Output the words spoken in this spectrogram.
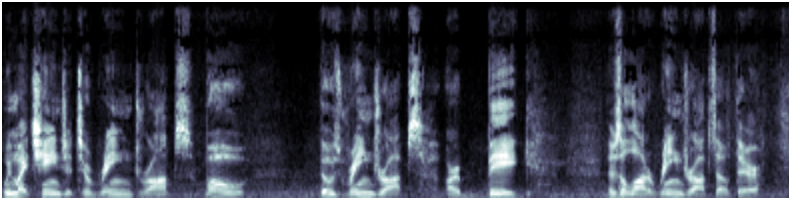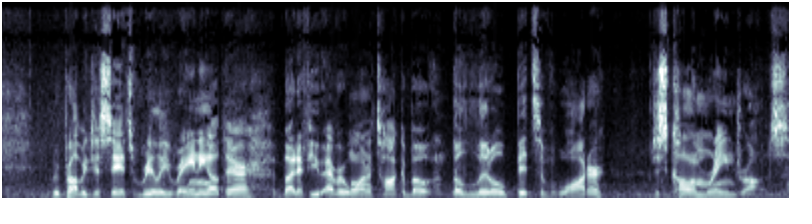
We might change it to raindrops. Whoa, those raindrops are big. There's a lot of raindrops out there. We'd probably just say it's really raining out there, but if you ever want to talk about the little bits of water, just call them raindrops.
